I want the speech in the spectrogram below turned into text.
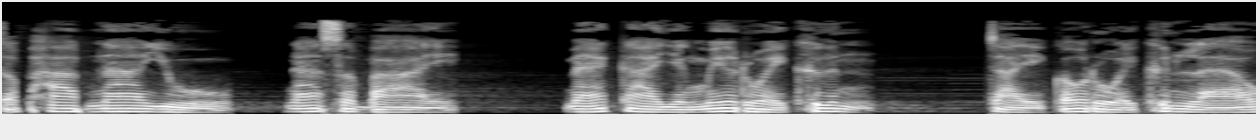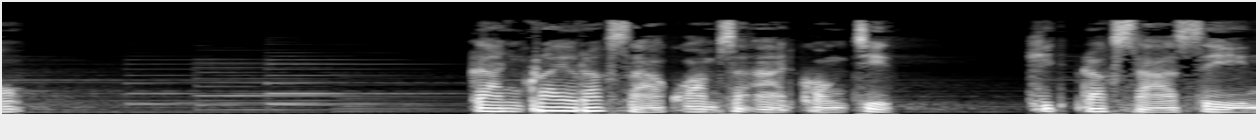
สภาพหน้าอยู่น่าสบาย แม้กายยังไม่รวยขึ้น ใจก็รวยขึ้นแล้ว การใคร่รักษาความสะอาดของจิต คิดรักษาศีล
